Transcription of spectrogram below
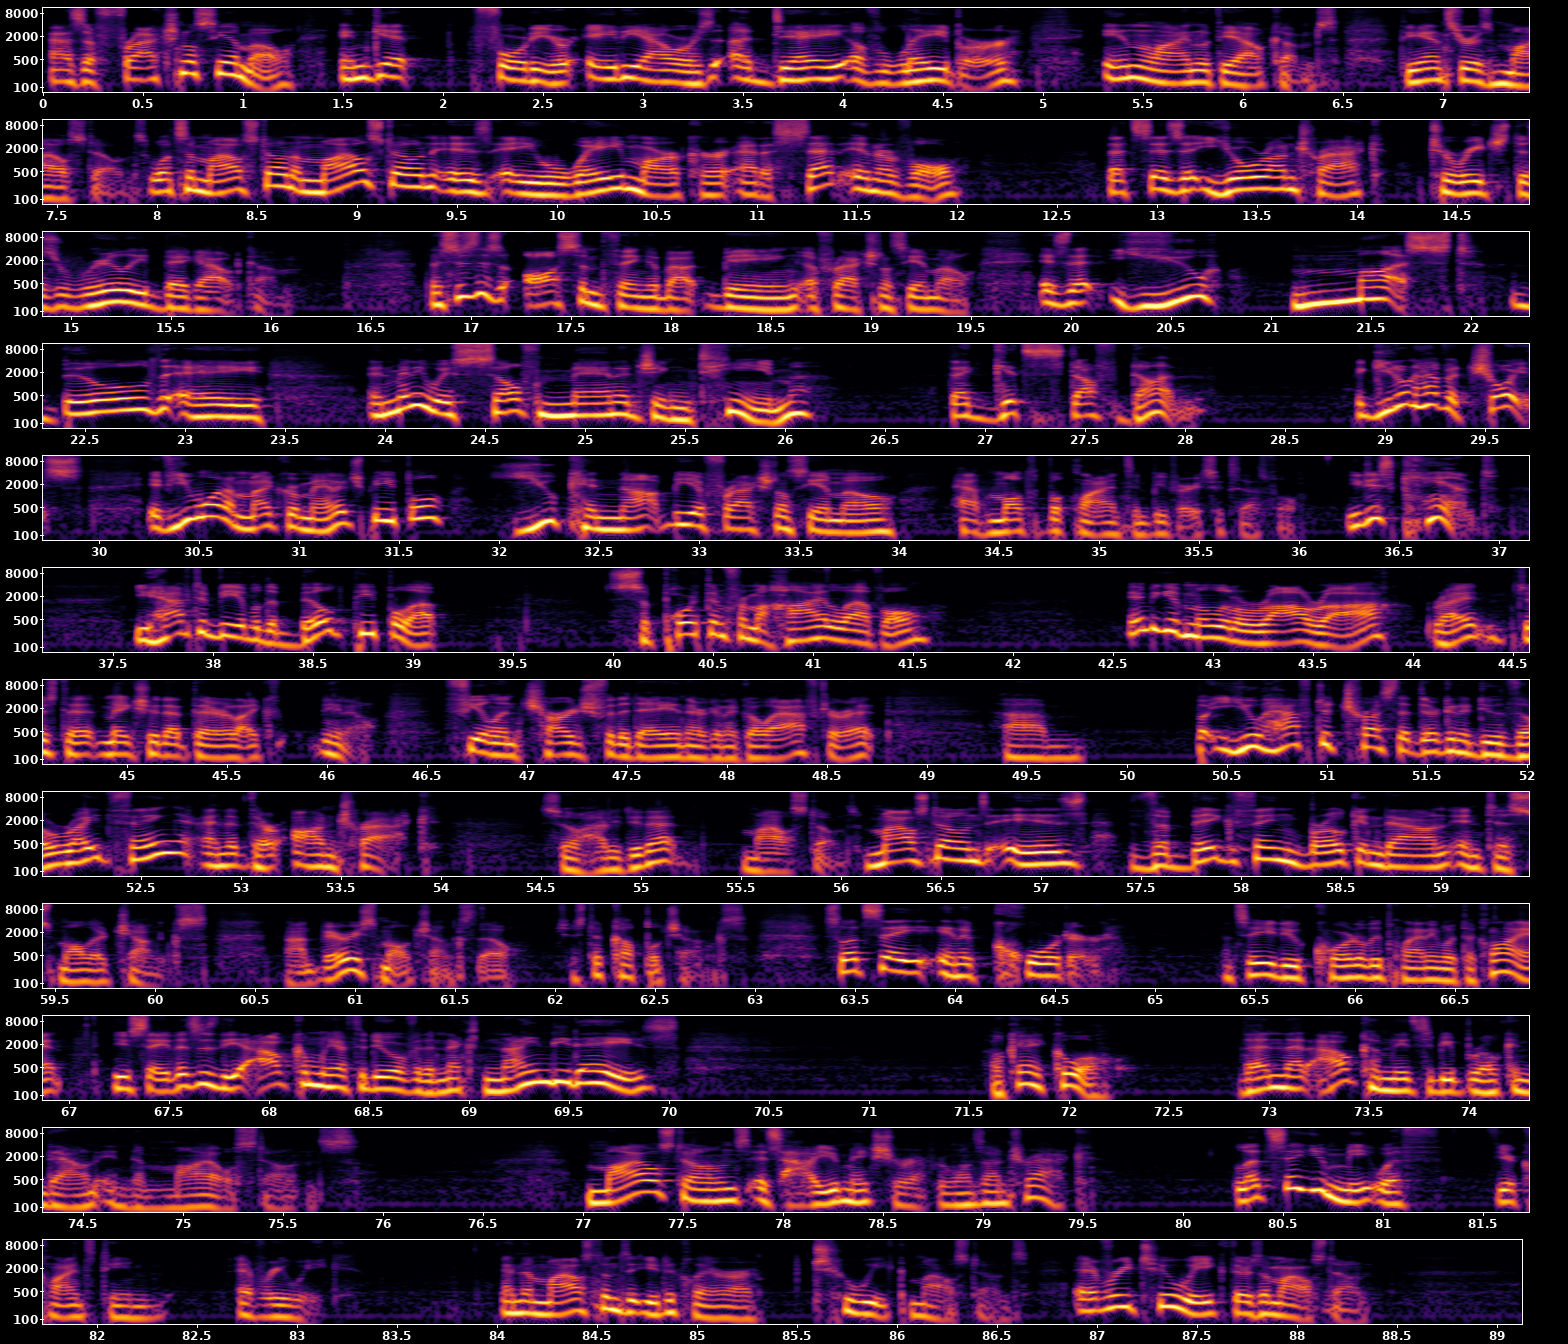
as a fractional CMO and get 40 or 80 hours a day of labor in line with the outcomes? The answer is milestones. What's a milestone? A milestone is a way marker at a set interval that says that you're on track to reach this really big outcome. This is this awesome thing about being a fractional CMO is that you must build a in many ways self-managing team that gets stuff done. Like you don't have a choice. If you want to micromanage people, you cannot be a fractional CMO, have multiple clients, and be very successful. You just can't. You have to be able to build people up, support them from a high level, maybe give them a little rah rah, right? Just to make sure that they're like, you know, feeling charged for the day and they're going to go after it. Um, but you have to trust that they're going to do the right thing and that they're on track. So, how do you do that? Milestones. Milestones is the big thing broken down into smaller chunks. Not very small chunks, though, just a couple chunks. So, let's say in a quarter, let's say you do quarterly planning with the client, you say, This is the outcome we have to do over the next 90 days. Okay, cool. Then that outcome needs to be broken down into milestones. Milestones is how you make sure everyone's on track. Let's say you meet with your client's team every week, and the milestones that you declare are two week milestones. Every two week, there's a milestone.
